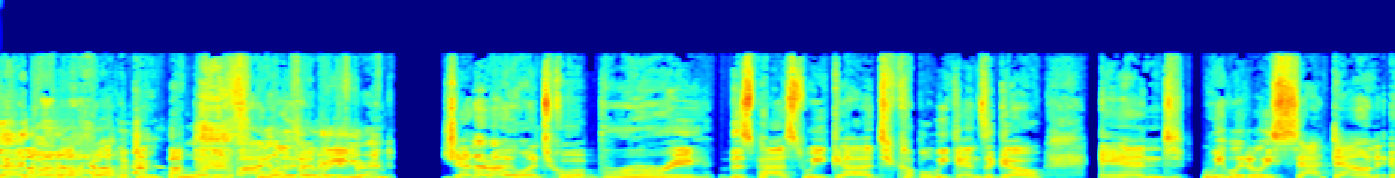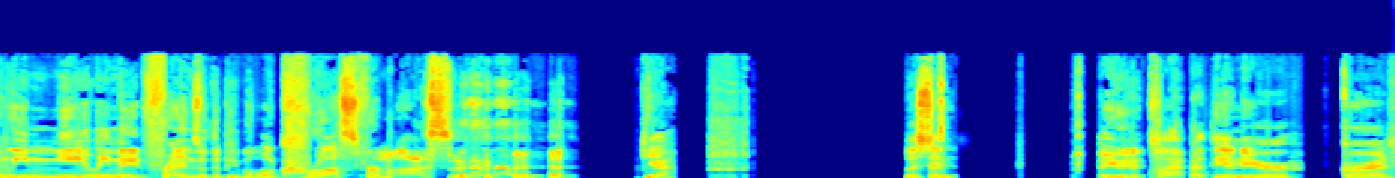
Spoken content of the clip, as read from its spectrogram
I know who I'm talking to. What if? I what if I make a friend? Jen and I went to a brewery this past week, uh, a couple weekends ago, and we literally sat down and we immediately made friends with the people across from us. Yeah. Listen, are you gonna clap at the end of your car ride?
